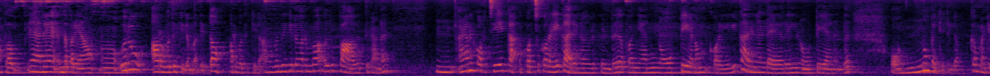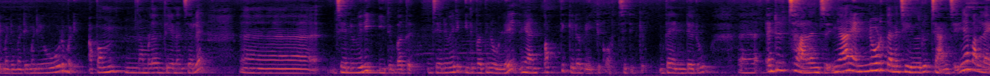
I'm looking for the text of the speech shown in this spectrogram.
അപ്പം ഞാൻ എന്താ പറയാ ഒരു അറുപത് കിലോ മതി കേട്ടോ. അറുപത് കിലോ. അറുപത് കിലോ പറയുമ്പോൾ ഒരു പാകത്തിലാണ്. ഉം, അങ്ങനെ കുറച്ചേ കുറച്ച് കുറേ കാര്യങ്ങൾ എടുക്കുന്നുണ്ട് അപ്പം ഞാൻ നോട്ട് ചെയ്യണം. കുറേ കാര്യങ്ങൾ ഡയറിയിൽ നോട്ട് ചെയ്യാനുണ്ട്. ഒന്നും പറ്റിയിട്ടില്ല. ഒക്കെ മടി മടി മടി മടിയോട് മടി. അപ്പം നമ്മൾ എന്ത് ചെയ്യണം വെച്ചാൽ ജനുവരി ഇരുപത്. ജനുവരി ഇരുപതിനുള്ളിൽ ഞാൻ പത്ത് കിലോ വെയിറ്റ് കുറച്ചിരിക്കും. ഇത് എന്റെ ഒരു എന്റെ ഒരു ചാലഞ്ച് ഞാൻ എന്നോട് തന്നെ ചെയ്യുന്നൊരു ചാലഞ്ച് ഞാൻ പറഞ്ഞേ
